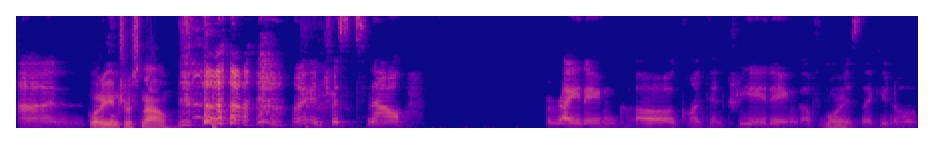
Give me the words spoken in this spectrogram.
And What are your interests now? my interests now writing, uh, content creating, of Mm-hmm. course, like, you know,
